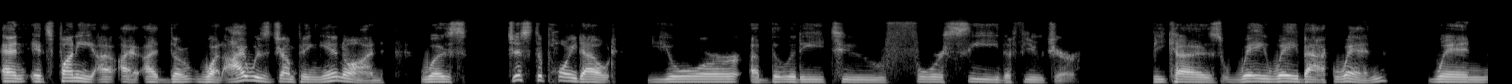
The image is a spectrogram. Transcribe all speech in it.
And it's funny. I, I, I the what I was jumping in on was just to point out your ability to foresee the future because way way back when when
